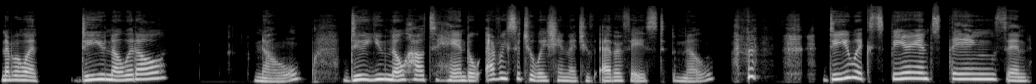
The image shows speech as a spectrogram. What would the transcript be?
Number one, do you know it all? No. Do you know how to handle every situation that you've ever faced? No. do you experience things and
